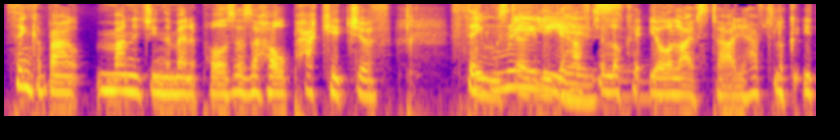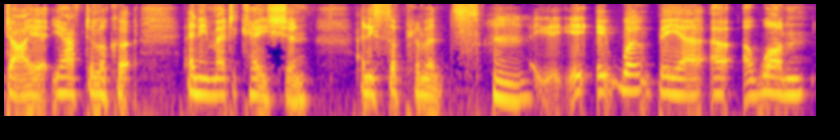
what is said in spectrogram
think about managing the menopause as a whole package of things. don't you? really you have to look at your lifestyle. You have to look at your diet. You have to look at any medication, any supplements. Hmm. It, it won't be a, a, a one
